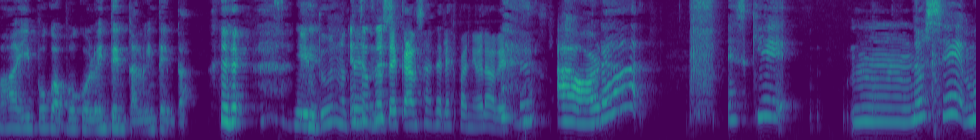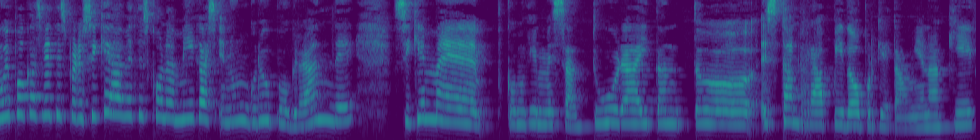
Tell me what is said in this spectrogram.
va ahí poco a poco, lo intenta, lo intenta. ¿Y tú no te, no Entonces- te cansas del español a veces? Ahora, es que, mm, no sé, muy pocas veces, pero sí que a veces con amigas en un grupo grande, sí que me, como que me satura y tanto, es tan rápido, porque también aquí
